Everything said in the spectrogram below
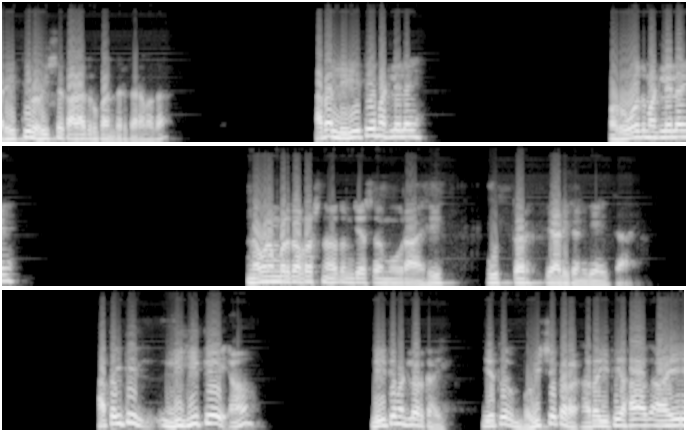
रीती भविष्य काळात रूपांतर करा बघा. आता लिहिते म्हटलेलं आहे रोज म्हटलेलं आहे नऊ नंबरचा प्रश्न तुमच्यासमोर आहे. उत्तर या ठिकाणी द्यायचं आहे. आता इथे लिहिते हा? लिहिते म्हटल्यावर काय? याचं भविष्य करा. आता इथे हा आहे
